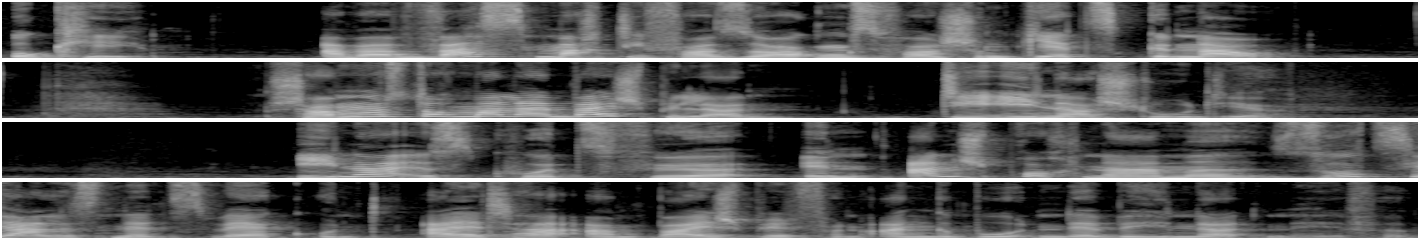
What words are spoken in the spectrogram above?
Okay, aber was macht die Versorgungsforschung jetzt genau? Schauen wir uns doch mal ein Beispiel an. Die INA-Studie. INA ist kurz für Inanspruchnahme, soziales Netzwerk und Alter am Beispiel von Angeboten der Behindertenhilfe.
